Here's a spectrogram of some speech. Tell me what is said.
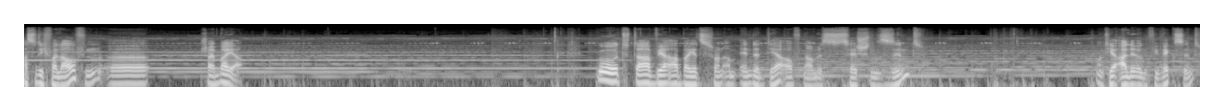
Hast du dich verlaufen? Äh, scheinbar ja. Gut, da wir aber jetzt schon am Ende der Aufnahmesession sind und hier alle irgendwie weg sind,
